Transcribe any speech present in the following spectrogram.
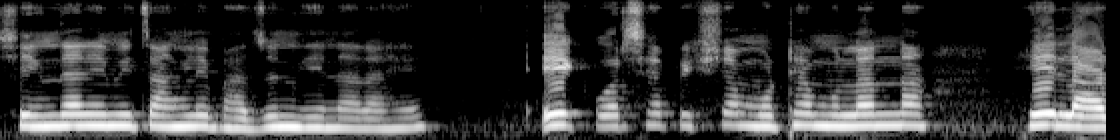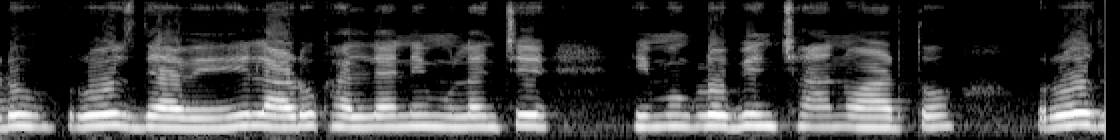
शेंगदाणे मी चांगले भाजून घेणार आहे. एक वर्षापेक्षा मोठ्या मुलांना हे लाडू रोज द्यावे. हे लाडू खाल्ल्याने मुलांचे हिमोग्लोबिन छान वाढतो. रोज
